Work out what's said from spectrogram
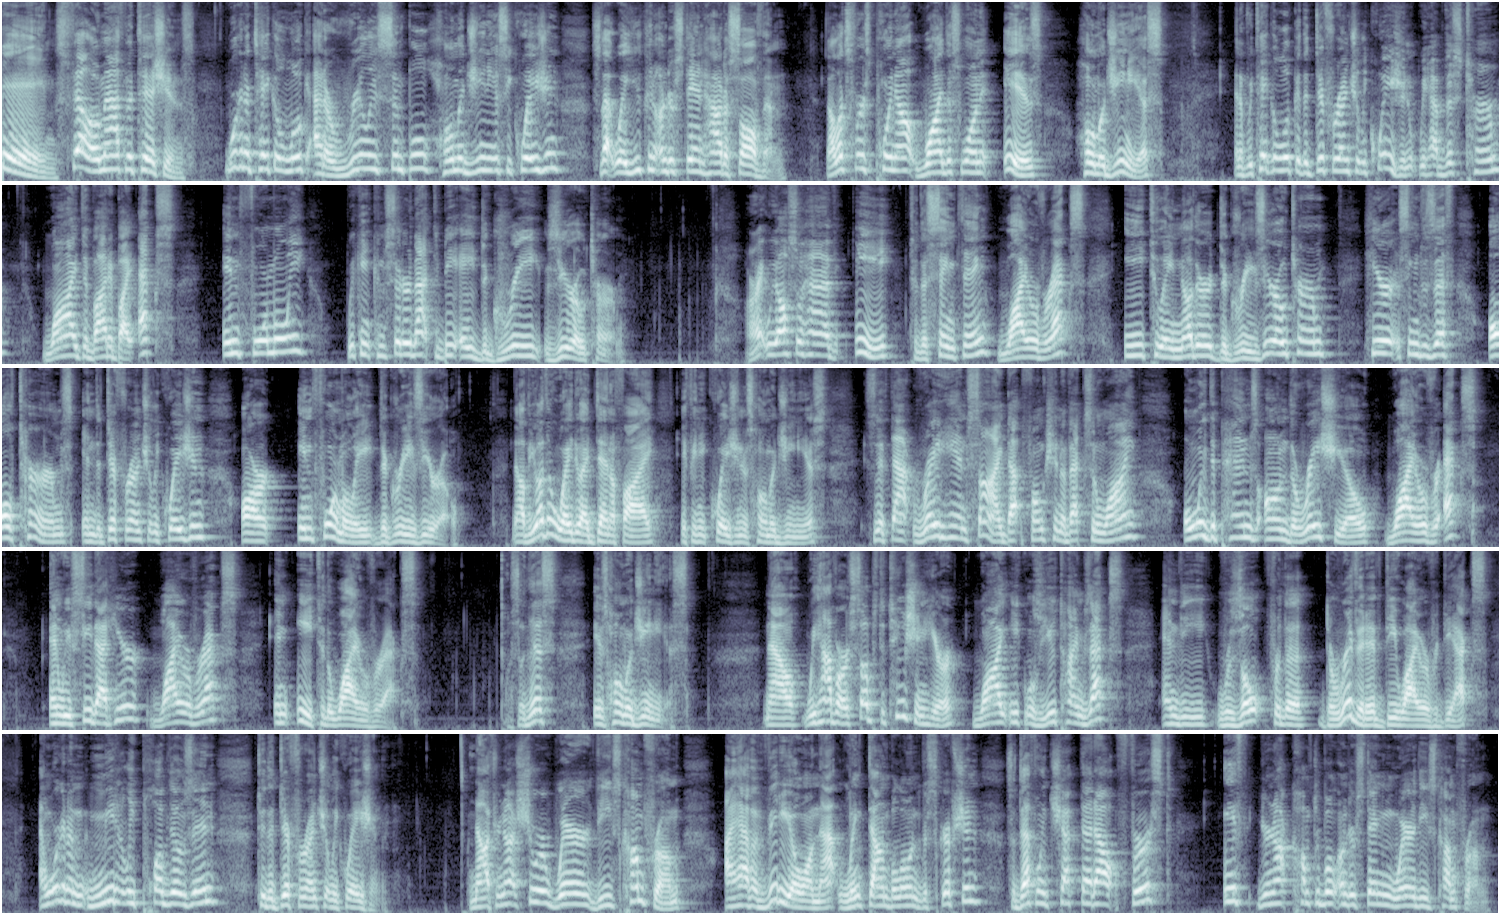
Greetings, fellow mathematicians. We're going to take a look at a really simple homogeneous equation so that way you can understand how to solve them. Now let's first point out why this one is homogeneous. And if we take a look at the differential equation, we have this term, y divided by x. Informally, we can consider that to be a degree zero term. All right, we also have e to the same thing, y over x, e to another degree zero term. Here it seems as if all terms in the differential equation are informally degree zero. Now the other way to identify if an equation is homogeneous is if that right-hand side, that function of x and y, only depends on the ratio y over x, and we see that here, y over x and e to the y over x. So this is homogeneous. Now we have our substitution here, y equals u times x, and the result for the derivative dy over dx, and we're going to immediately plug those in to the differential equation. Now, if you're not sure where these come from, I have a video on that linked down below in the description, so definitely check that out first if you're not comfortable understanding where these come from.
